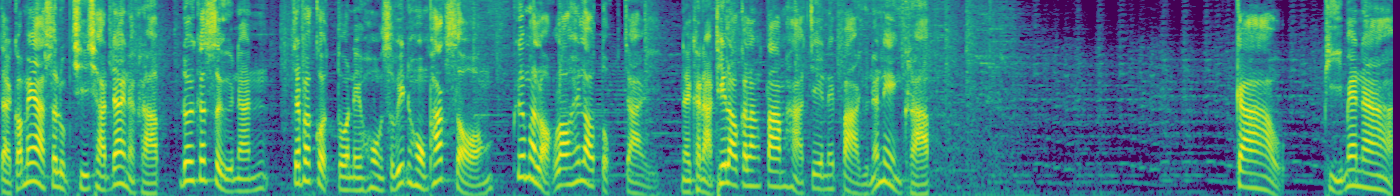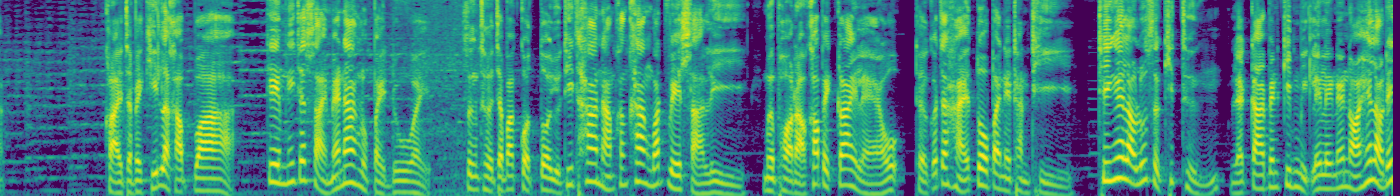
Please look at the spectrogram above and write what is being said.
แต่ก็ไม่อาจสรุปชี้ชัดได้นะครับ โดยกระสือนั้นจะปรากฏตัวในโฮมสวิตโฮมภาค 2 เพื่อมาหลอกล่อให้เราตกใจ ในขณะที่เรากำลังตามหาเจนในป่าอยู่นั่นเองครับ 9. ผีแม่นาค ใครจะไปคิดล่ะครับว่า เกมนี้จะใส่แม่นาคลงไปด้วย ซึ่งเธอจะปรากฏตัวอยู่ที่ท่าน้ำข้างๆ วัดเวสาลี เมื่อพอเราเข้าไปใกล้แล้ว เธอก็จะหายตัวไปในทันทีทิ้งให้เรารู้สึกคิดถึง และกลายเป็นกิมมิคเล็กๆน้อยๆให้เราได้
